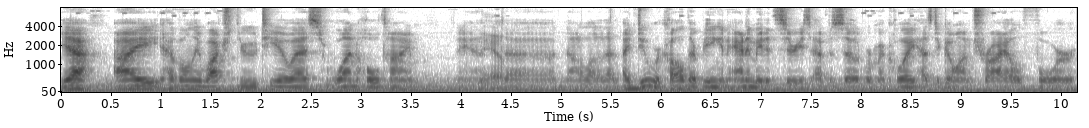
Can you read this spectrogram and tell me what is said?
Yeah, I have only watched through TOS one whole time, and Yeah. uh, not a lot of that. I do recall there being an animated series episode where McCoy has to go on trial for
